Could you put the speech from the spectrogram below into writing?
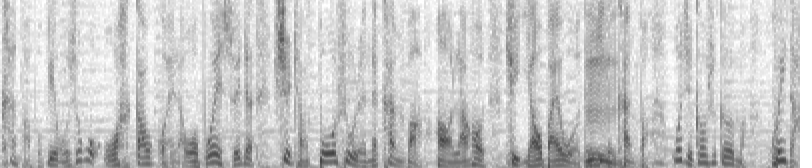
看法不变。我说我我高拐了，我不会随着市场多数人的看法，好，然后去摇摆我的一个看法。嗯、我只告诉各位嘛，辉达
